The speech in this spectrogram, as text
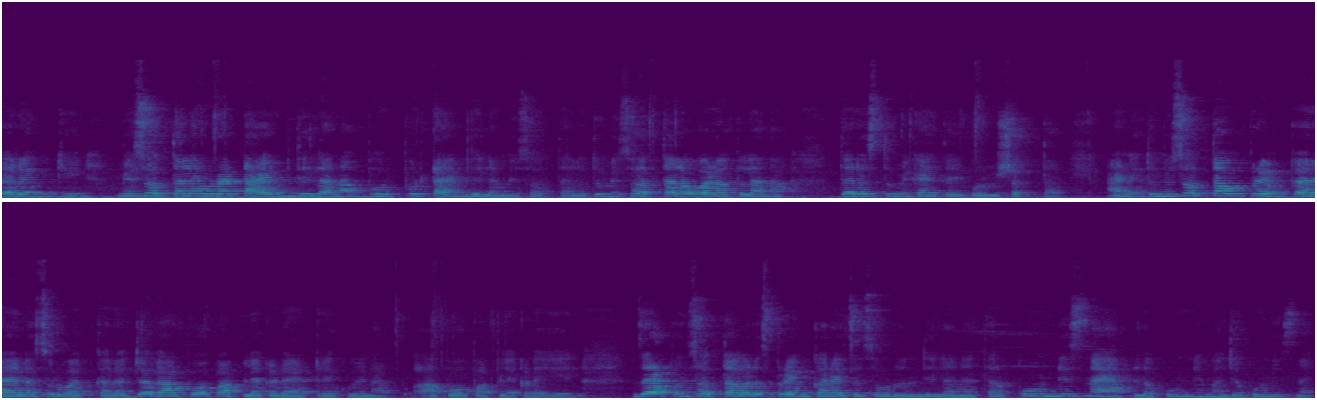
कारण की मी स्वतःला एवढा टाईम दिला ना भरपूर टाईम दिला मी स्वतःला. तुम्ही स्वतःला ओळखला ना तरच तुम्ही काहीतरी करू शकता. आणि तुम्ही स्वतःवर प्रेम करायला सुरुवात करा. जग आपोआप आपल्याकडे अट्रॅक्ट होईल आप आपोआप आपल्याकडे येईल. जर आपण स्वतःवरच प्रेम करायचं सोडून दिलं ना तर कोणीच नाही आपलं कोणी म्हणजे कोणीच नाही.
